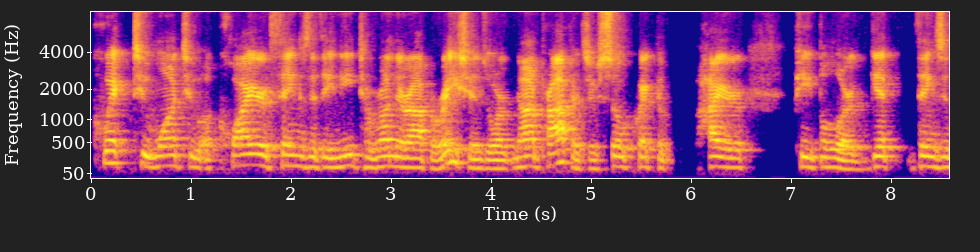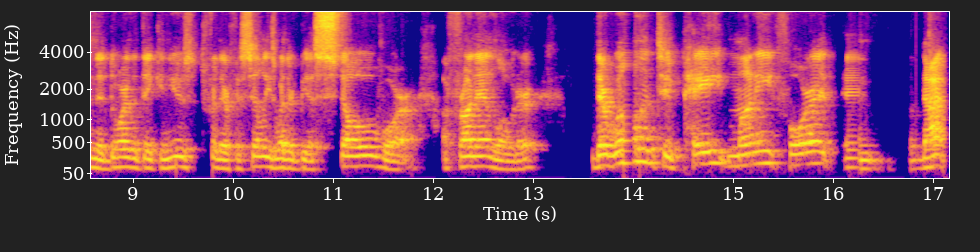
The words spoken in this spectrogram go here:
quick to want to acquire things that they need to run their operations, or nonprofits are so quick to hire people or get things in the door that they can use for their facilities, whether it be a stove or a front end loader. They're willing to pay money for it and not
